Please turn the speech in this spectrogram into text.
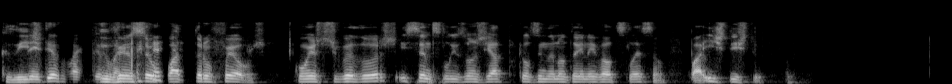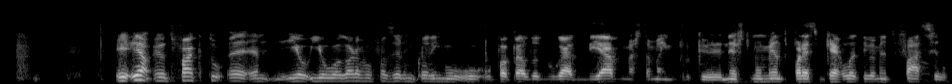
que diz Sim, bem, que venceu quatro troféus com estes jogadores e sente-se lisonjeado porque eles ainda não têm nível de seleção. Pá, isto diz tudo. Eu, eu, de facto, eh, eh, eu, eu agora vou fazer um bocadinho o, o papel do advogado de diabo, mas também porque neste momento parece-me que é relativamente fácil,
